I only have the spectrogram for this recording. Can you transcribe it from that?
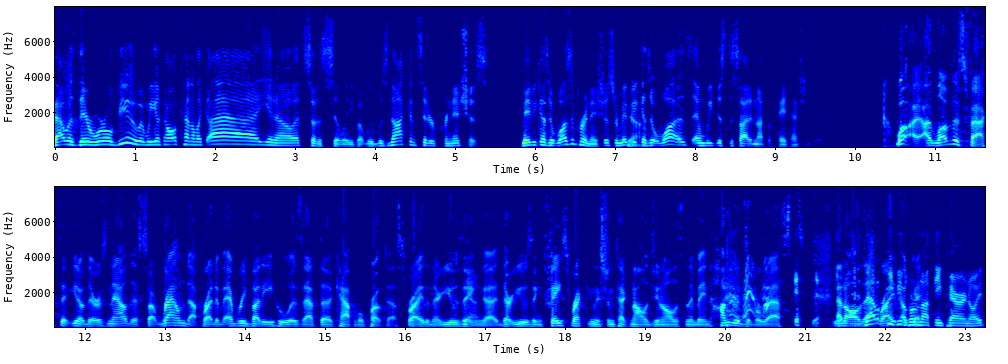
that was their worldview, and we all kind of like, ah, you know, that's sort of silly, but it was not considered pernicious. Maybe because it wasn't pernicious, or maybe Yeah. because it was, and we just decided not to pay attention to it. Well, I, I love this fact that you know there's now this uh, roundup, right, of everybody who was at the Capitol protest, right, and they're using uh, they're using face recognition technology and all this, and they made hundreds of arrests and all that, That'll right? keep people Okay. not being paranoid.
